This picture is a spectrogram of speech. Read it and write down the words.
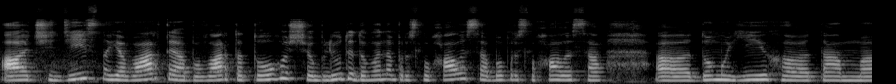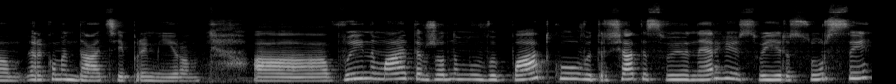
а чи дійсно я варта або варта того, щоб люди до мене прислухалися або прислухалися до моїх там рекомендацій, приміром. Ви не маєте в жодному випадку витрачати свою енергію, свої ресурси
